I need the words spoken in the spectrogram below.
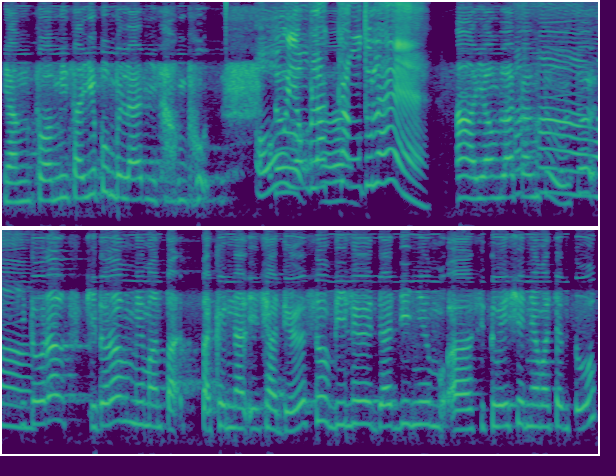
Yang suami saya pun berlari sambut. Oh, So, yang belakang tu lah. Ah, yang belakang tu. So Ah. kita orang kita orang memang tak tak kenal each other. So bila jadinya uh, situation yang macam tu,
